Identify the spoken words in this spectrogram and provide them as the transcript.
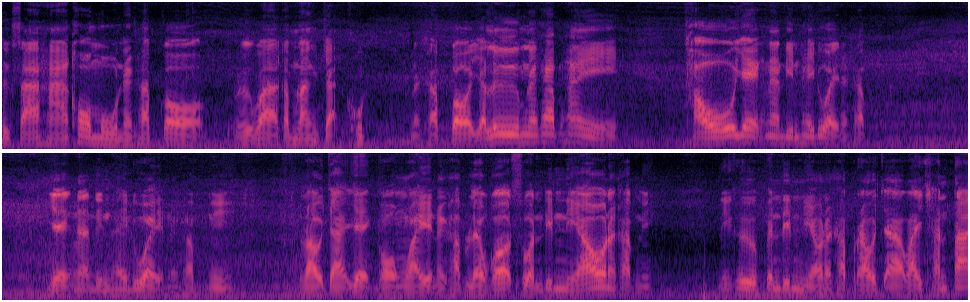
ศึกษาหาข้อมูลนะครับ ก็หรือว่ากำลังจะขุดนะครับ ก็อย่าลืมนะครับให้เขาแยกหน้าดินให้ด้วยนะครับ แยกหน้าดินให้ด้วยนะครับ นี่ เราจะแยกกองไว้นะครับ แล้วก็ส่วนดินเหนียวนะครับ นี่ นี่คือเป็นดินเหนียวนะครับ เราจะไว้ชั้นใต้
